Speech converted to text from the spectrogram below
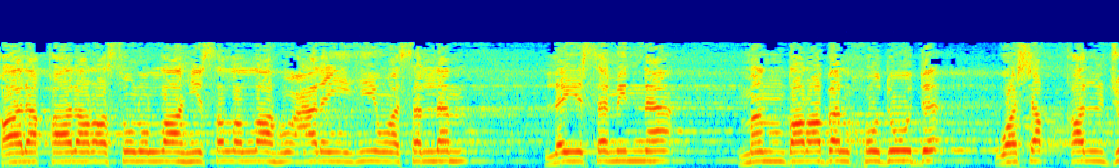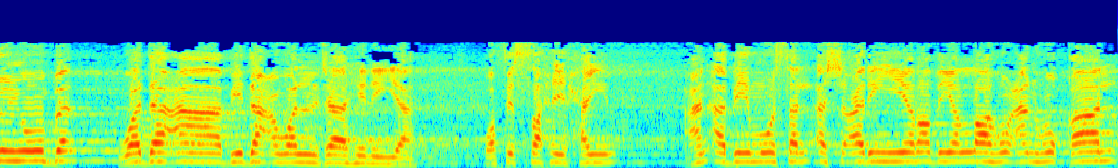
قال قال رسول الله صلى الله عليه وسلم ليس منا من ضرب الخدود وشق الجيوب ودعا بدعوى الجاهلية. وفي الصحيحين عن أبي موسى الأشعري رضي الله عنه قال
